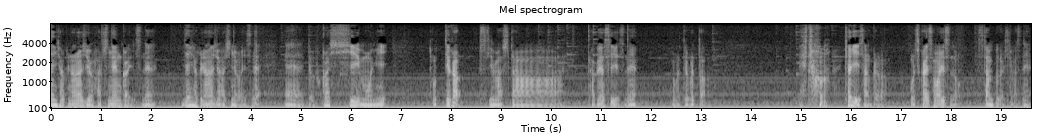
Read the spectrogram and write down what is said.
2178年回ですね。2178年はですね、えっ、と、ふかしいもに取っ手がつきました。食べやすいですね。よかったよかった。えっ、と、キャリーさんからお疲れ様ですのスタンプが来てますね。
